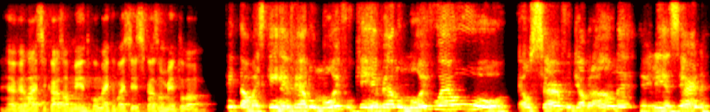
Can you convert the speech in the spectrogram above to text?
Revelar esse casamento. Como é que vai ser esse casamento lá? Então, mas quem revela o noivo, quem revela o noivo é o é o servo de Abraão, né? É Eliezer, né?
